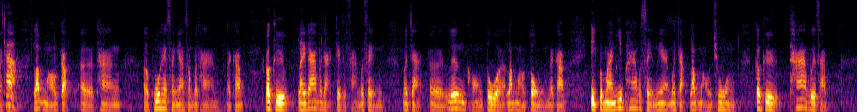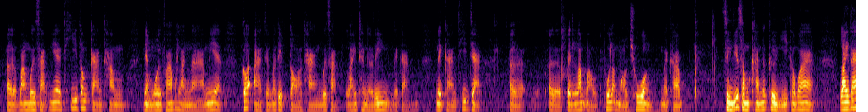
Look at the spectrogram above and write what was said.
นะครับค่ะรับเหมากับเอ่อทางเอ่อผู้ให้สัญญาสัมปทานนะครับก็คือรายได้มาจาก 73%มาจากเอ่อเรื่องของตัวรับเหมาตรงนะครับอีกประมาณ 25%เนี่ยมาจากรับเหมาช่วง ก็คือถ้าบริษัทเอ่อบางบริษัทเนี่ยที่ต้องการทำอย่างโรงไฟฟ้าพลังน้ำเนี่ยก็อาจจะมาติดต่อทางบริษัทไลท์เทนเนอริงในการในการที่จะเอ่อเอ่อเป็นรับเหมาผู้รับเหมาช่วงนะครับสิ่งที่สำคัญก็คืออย่างนี้ครับว่ารายได้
